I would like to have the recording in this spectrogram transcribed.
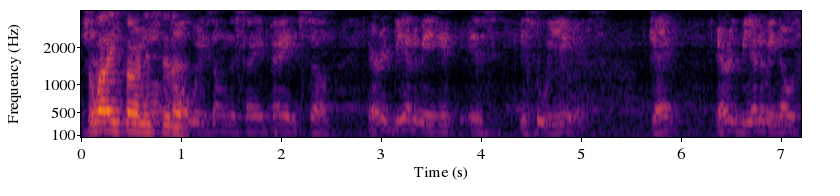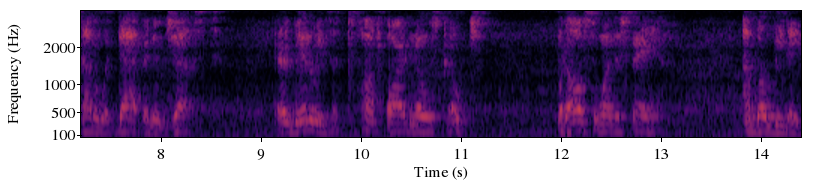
So why they starting this shit up? Always on the same page. So Eric Bieniemy is is who he is. Okay, Eric Bieniemy knows how to adapt and adjust. Eric Bieniemy is a tough, hard-nosed coach, but also understand I'm going to be their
